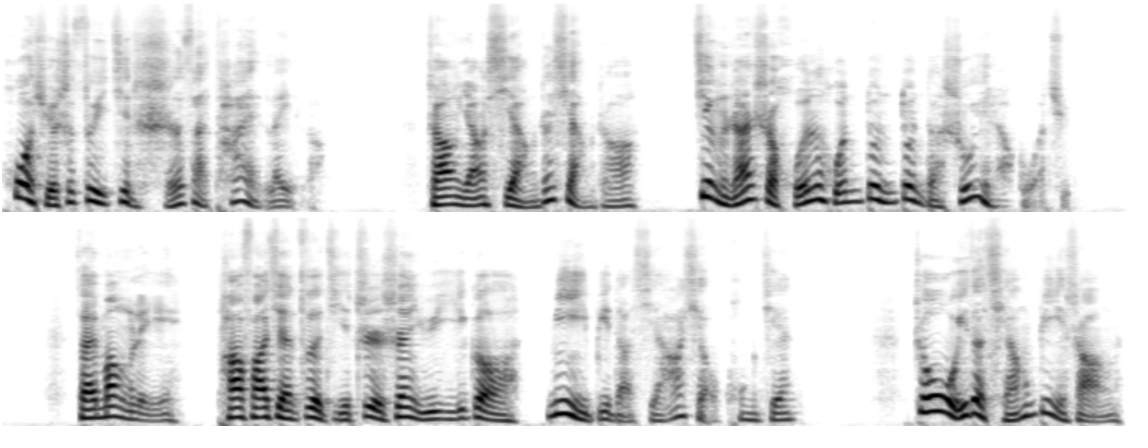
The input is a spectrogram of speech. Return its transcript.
或许是最近实在太累了，张扬想着想着，竟然是浑浑沌沌的睡了过去。在梦里，他发现自己置身于一个密闭的狭小空间，周围的墙壁上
